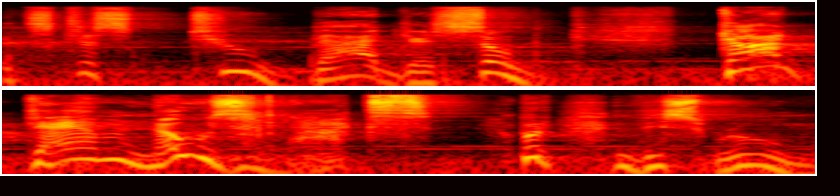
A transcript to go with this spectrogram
It's just too bad you're so goddamn nosy, Max. But this room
